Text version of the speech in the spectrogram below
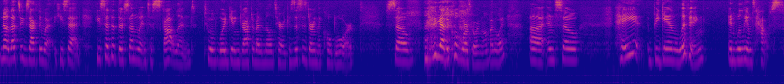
No, that's exactly what he said. He said that their son went into Scotland to avoid getting drafted by the military because this is during the Cold War. So, yeah, the Cold War is going on, by the way. Uh, and so, Haigh began living in William's house.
